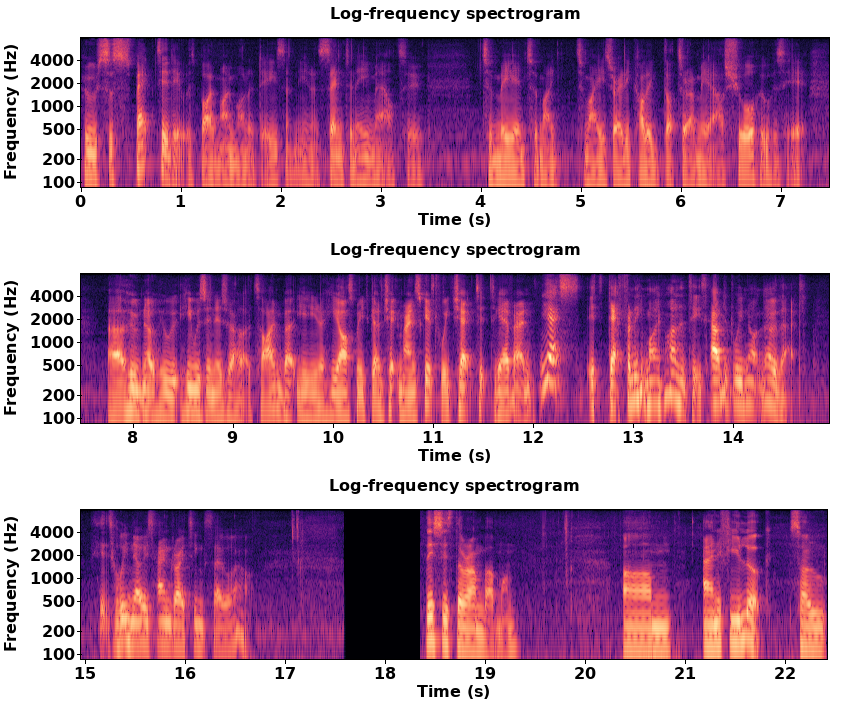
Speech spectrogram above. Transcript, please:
who suspected it was by Maimonides and you know sent an email to to me and to my to my Israeli colleague Dr. Amir Ashur, who was here. Uh, who know who he was in Israel at the time, but you know he asked me to go and check the manuscript. We checked it together, and yes, it's definitely Maimonides. How did we not know that? It's, we know his handwriting so well. This is the Rambam one. Um, and if you look, so,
